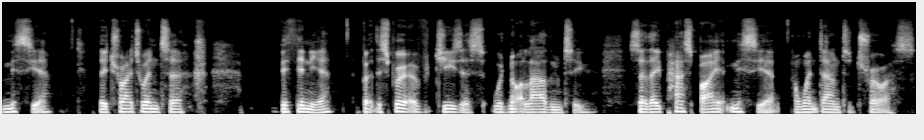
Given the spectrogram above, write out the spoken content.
Mysia, they tried to enter Bithynia, but the Spirit of Jesus would not allow them to. So they passed by Mysia and went down to Troas.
